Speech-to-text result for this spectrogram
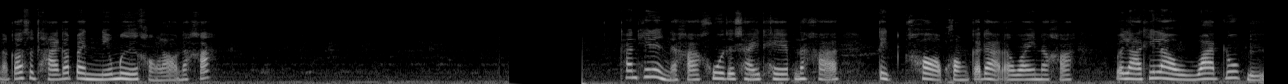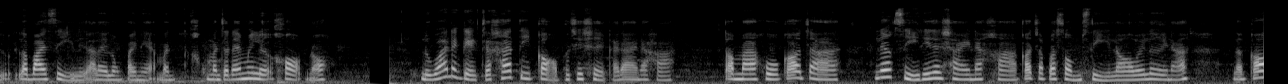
แล้วก็สุดท้ายก็เป็นนิ้วมือของเรานะคะ ขั้นที่หนึ่งนะคะครูจะใช้เทปนะคะ ติดขอบของกระดาษเอาไว้นะคะ เวลาที่เราวาดรูปหรือระบายสีหรืออะไรลงไปเนี่ยมันมันจะได้ไม่เลอะขอบเนาะหรือว่าเด็กๆจะแค่ตีกรอบเฉยๆก็ได้นะคะ ต่อมาครูก็จะ เลือกสีที่จะใช้นะคะ ก็จะผสมสีรอไว้เลยนะ แล้วก็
